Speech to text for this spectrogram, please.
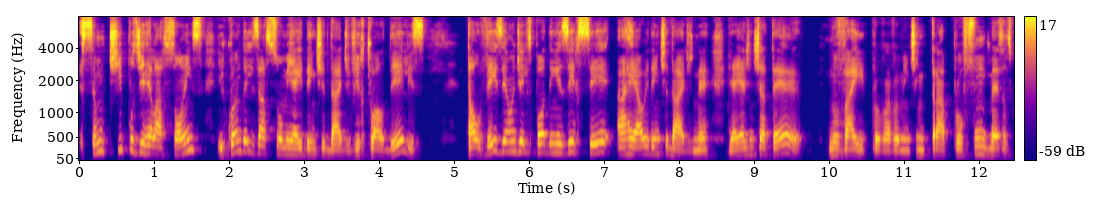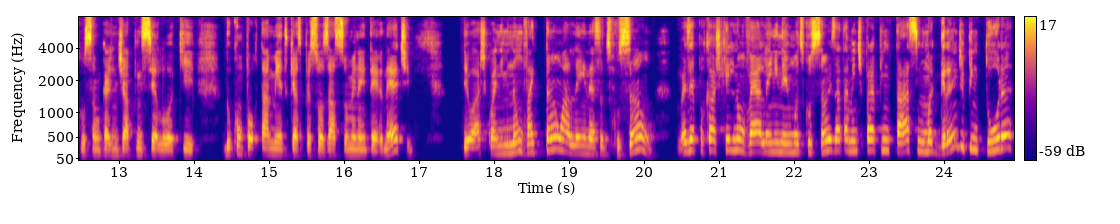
são tipos de relações, e quando eles assumem a identidade virtual deles, talvez é onde eles podem exercer a real identidade, né? E aí a gente até não vai provavelmente entrar profundo nessa discussão que a gente já pincelou aqui do comportamento que as pessoas assumem na internet. Eu acho que o anime não vai tão além nessa discussão, mas é porque eu acho que ele não vai além em nenhuma discussão exatamente para pintar assim, uma grande pintura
